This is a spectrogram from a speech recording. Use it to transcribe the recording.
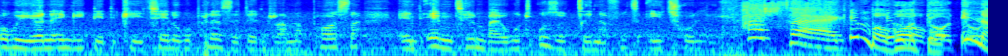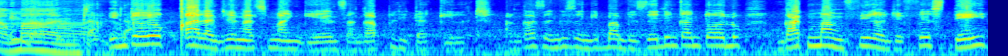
okuyiyona engidedicatele ku President Ramaphosa and engithembayo ukuthi uzogcina futhi eyitholile. #imbokodo inamandla. into yokuqala nje ngathi mangiyenza ngaplida guilt angaze ngize ngibambezele inkantolo ngathi mangifika nje first day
